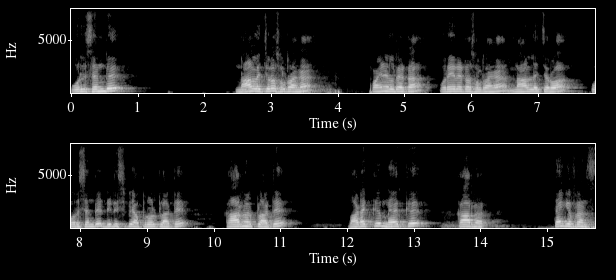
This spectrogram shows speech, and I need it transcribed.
ஒரு செண்டு நாலு லட்ச ரூபா சொல்கிறாங்க ஃபைனல் ரேட்டாக ஒரே ரேட்டாக சொல்கிறாங்க நாலு லட்ச ரூபா ஒரு cent DTCP approval plot corner plot வடக்கு மேற்கு கார்னர் தேங்க்யூ ஃப்ரெண்ட்ஸ்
